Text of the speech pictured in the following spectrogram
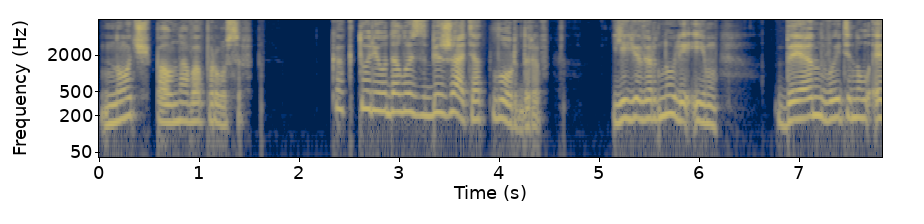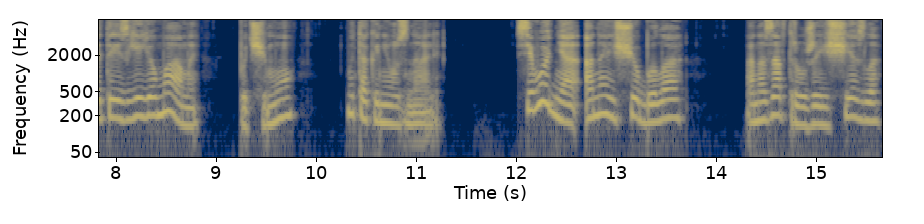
Ночь полна вопросов. Как Торе удалось сбежать от лордеров? Ее вернули им. Бен вытянул это из ее мамы. Почему? Мы так и не узнали. Сегодня она еще была, а на завтра уже исчезла.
